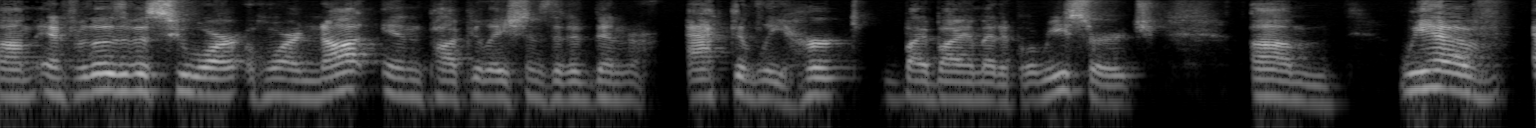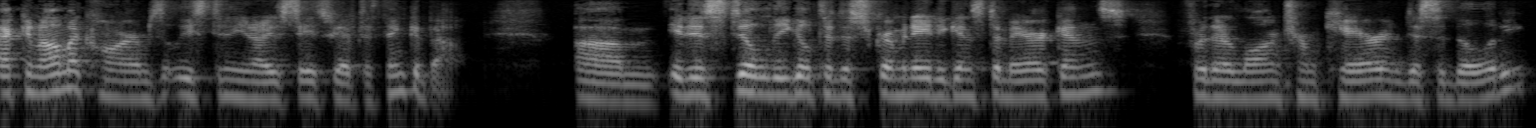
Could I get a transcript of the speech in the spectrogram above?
Um, and for those of us who are who are not in populations that have been actively hurt by biomedical research, um, we have economic harms, at least in the United States, we have to think about. Um, it is still legal to discriminate against Americans for their long-term care and disability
